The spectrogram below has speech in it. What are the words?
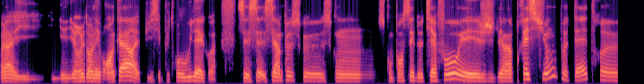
voilà, il, il rue dans les brancards et puis il sait plus trop où il est quoi. C'est un peu ce que ce qu'on ce qu'on pensait de Tiafo et j'ai l'impression peut-être euh,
